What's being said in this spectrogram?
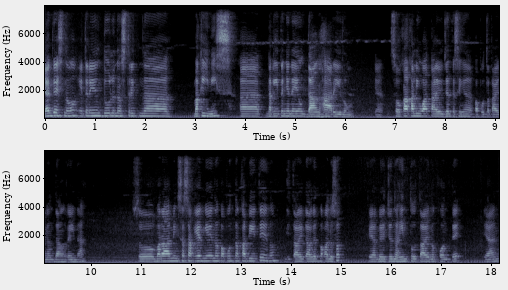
Yan guys, no? Ito na yung dulo ng street na makinis at nakita niyo na yung Danghari Road. Yan. So kakaliwa tayo diyan kasi nga papunta tayo ng Dangrena. So maraming sasakyan ngayon na papuntang Cavite, no? Hindi tayo agad makalusot. Kaya medyo nahinto tayo ng konti. Yan.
